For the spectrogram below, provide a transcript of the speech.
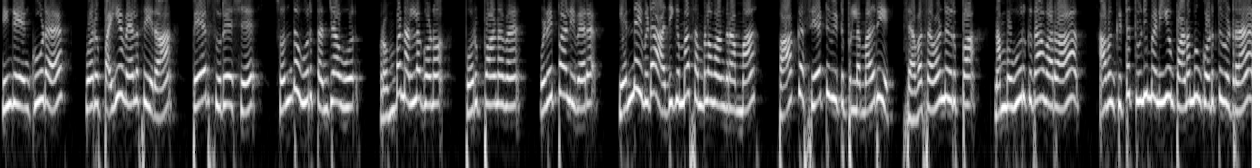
இங்கே என் கூட ஒரு பையன் வேலை செய்கிறான் பேர் சுரேஷ். சொந்த ஊர் தஞ்சாவூர். ரொம்ப நல்ல குணம். பொறுப்பானவன். உழைப்பாளி வேற. என்னை விட அதிகமாக சம்பளம் வாங்குறாம்மா. பார்க்க சேட்டு வீட்டு பிள்ளை மாதிரி செவ செவன்னு இருப்பான். நம்ம ஊருக்கு தான் வரான் அவன்கிட்ட துணிமணியும் பணமும் கொடுத்து விடுறேன்.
